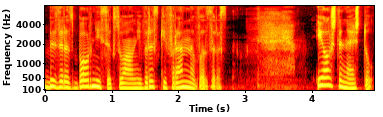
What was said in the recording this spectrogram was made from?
безразборни сексуални връзки в ранна възраст. И още нещо.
